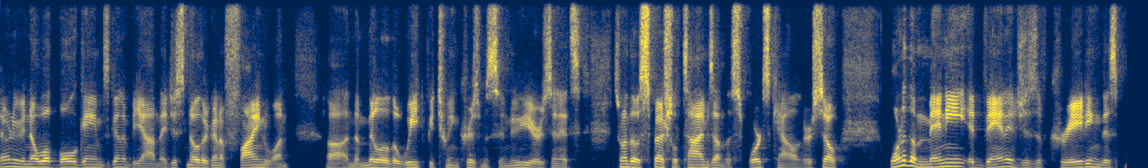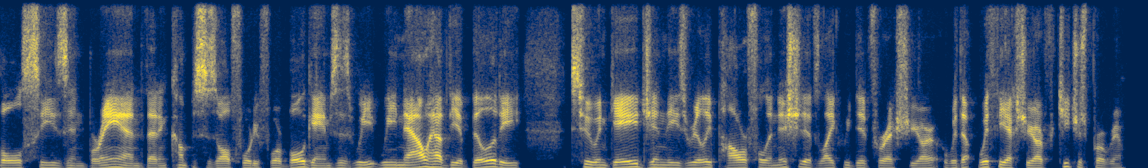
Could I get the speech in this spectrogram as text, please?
they don't even know what bowl game is going to be on. They just know they're going to find one uh, in the middle of the week between Christmas and New Year's, and it's it's one of those special times on the sports calendar. So, one of the many advantages of creating this bowl season brand that encompasses all 44 bowl games is we we now have the ability to engage in these really powerful initiatives like we did for yard with with the yard for teachers program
